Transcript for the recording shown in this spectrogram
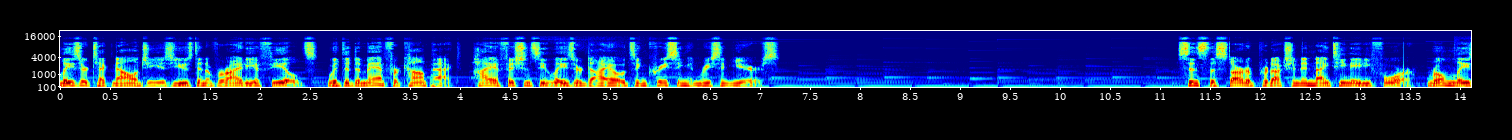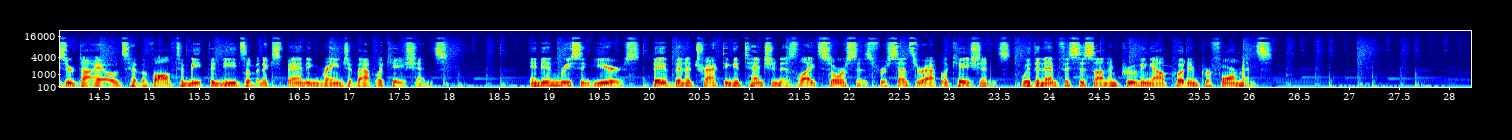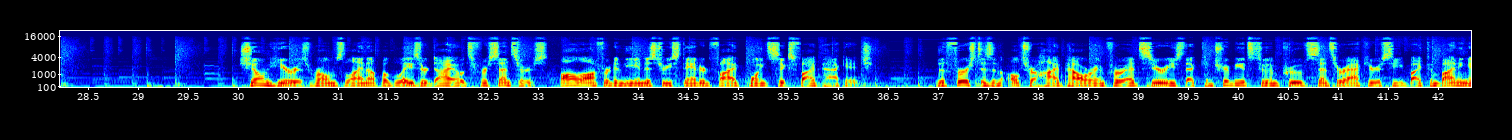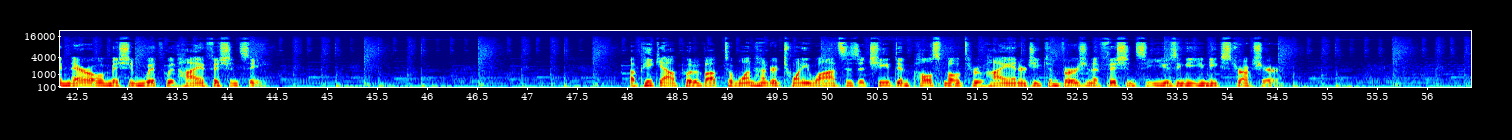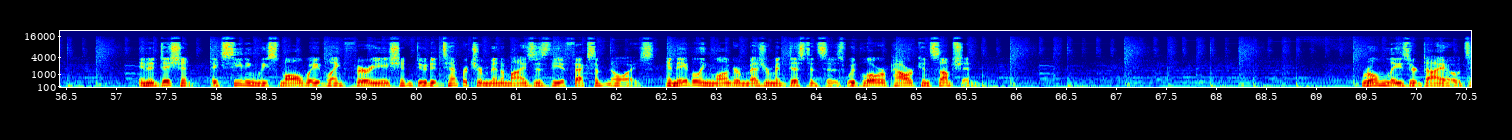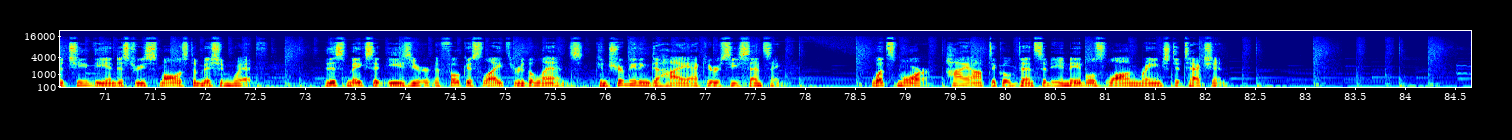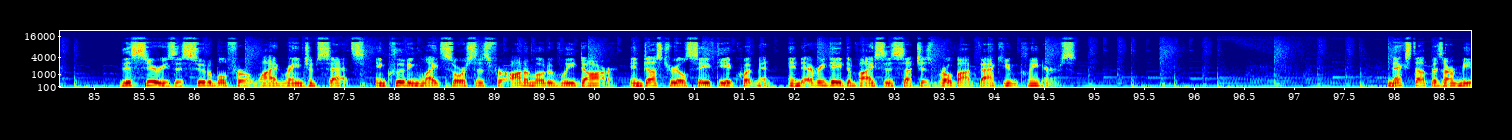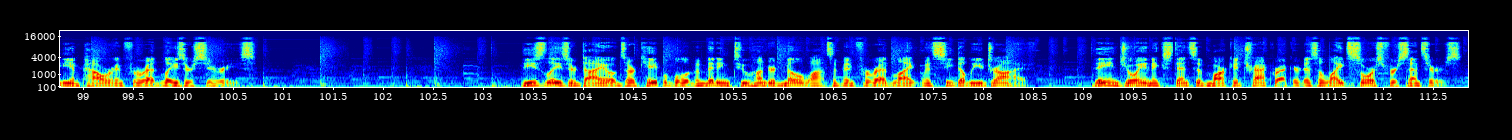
Laser technology is used in a variety of fields, with the demand for compact, high-efficiency laser diodes increasing in recent years. Since the start of production in 1984, ROHM laser diodes have evolved to meet the needs of an expanding range of applications. And in recent years, they have been attracting attention as light sources for sensor applications, with an emphasis on improving output and performance. Shown here is ROHM's lineup of laser diodes for sensors, all offered in the industry standard 5.65 package. The first is an ultra-high power infrared series that contributes to improved sensor accuracy by combining a narrow emission width with high efficiency. A peak output of up to 120 watts is achieved in pulse mode through high energy conversion efficiency using a unique structure. In addition, exceedingly small wavelength variation due to temperature minimizes the effects of noise, enabling longer measurement distances with lower power consumption. ROHM laser diodes achieve the industry's smallest emission width. This makes it easier to focus light through the lens, contributing to high accuracy sensing. What's more, high optical density enables long-range detection. This series is suitable for a wide range of sets, including light sources for automotive LiDAR, industrial safety equipment, and everyday devices such as robot vacuum cleaners. Next up is our medium power infrared laser series. These laser diodes are capable of emitting 200 milliwatts of infrared light with CW drive. They enjoy an extensive market track record as a light source for sensors.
